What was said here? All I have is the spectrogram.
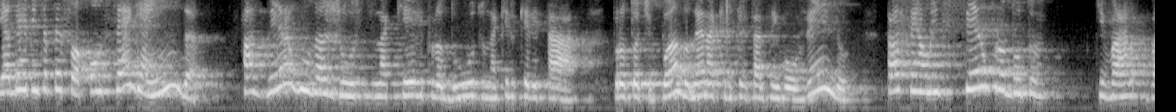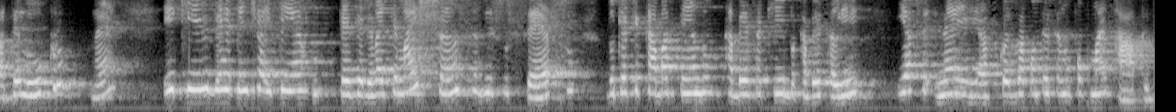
E aí, de repente, a pessoa consegue ainda fazer alguns ajustes naquele produto, naquilo que ele está prototipando, né, naquilo que ele está desenvolvendo, para realmente ser um produto que vai, vai ter lucro, né? E que ele, de repente, aí tenha, ele vai ter mais chances de sucesso do que ficar batendo cabeça aqui, cabeça ali, e as, né, e as coisas acontecendo um pouco mais rápido.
